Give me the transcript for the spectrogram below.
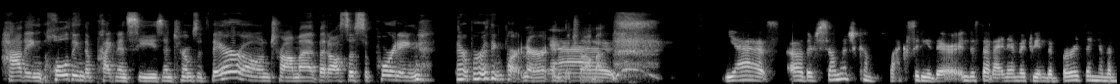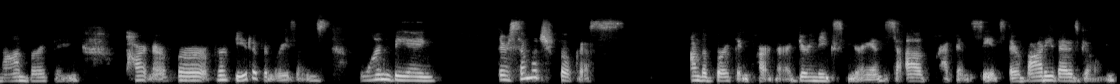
having holding the pregnancies in terms of their own trauma but also supporting their birthing partner yes. in the trauma. Yes. Oh there's so much complexity there in just that dynamic between the birthing and the non-birthing partner for for a few different reasons. One being there's so much focus on the birthing partner during the experience of pregnancy. It's their body that is going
